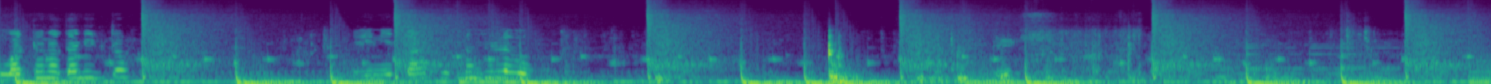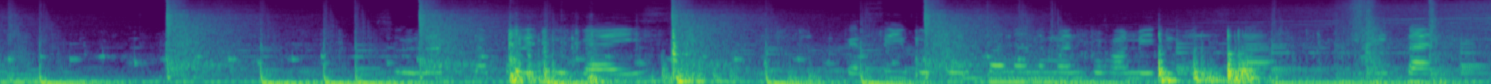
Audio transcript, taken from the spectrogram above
Mato na ta dito. Nitakot na sila, oh. Uy, So last na po ito guys. Kasi pupunta na naman po kami doon sa Litan.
